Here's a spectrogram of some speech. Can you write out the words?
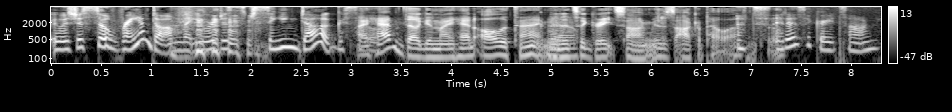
It was just so random that you were just singing Doug. So I have Doug in my head all the time, and Yeah. it's a great song. It's a cappella. It's, it is a great song.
